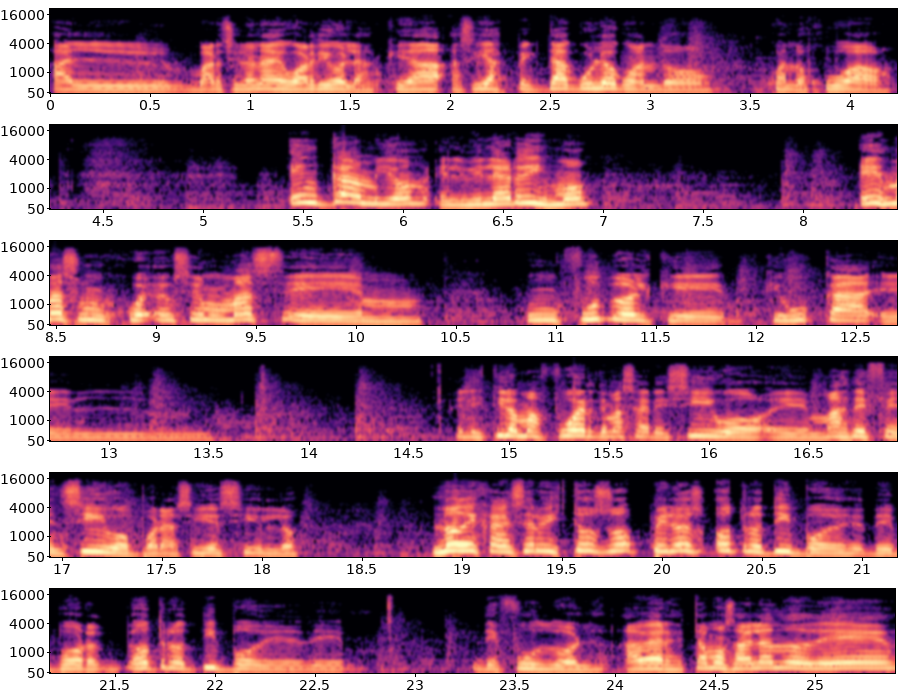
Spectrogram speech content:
al Barcelona de Guardiola, que hacía espectáculo cuando, cuando jugaba. En cambio, el bilardismo es más un, es más eh, un fútbol que, que busca el, el estilo más fuerte, más agresivo, eh, más defensivo, por así decirlo. No deja de ser vistoso, pero es otro tipo de, otro tipo de- de fútbol. A ver, estamos hablando de,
